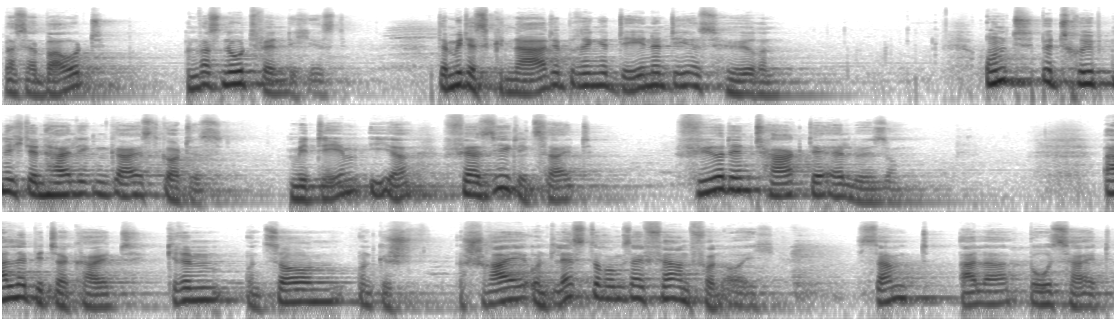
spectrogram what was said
was erbaut und was notwendig ist, damit es Gnade bringe denen, die es hören. Und betrübt nicht den Heiligen Geist Gottes, mit dem ihr versiegelt seid für den Tag der Erlösung. Alle Bitterkeit, Grimm und Zorn und Geschrei und Lästerung sei fern von euch, samt aller Bosheit.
